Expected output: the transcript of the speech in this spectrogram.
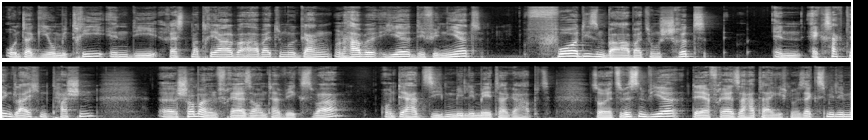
unter Geometrie in die Restmaterialbearbeitung gegangen und habe hier definiert, vor diesem Bearbeitungsschritt in exakt den gleichen Taschen äh, schon mal ein Fräser unterwegs war und der hat 7 mm gehabt. So, jetzt wissen wir, der Fräser hatte eigentlich nur 6 mm,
